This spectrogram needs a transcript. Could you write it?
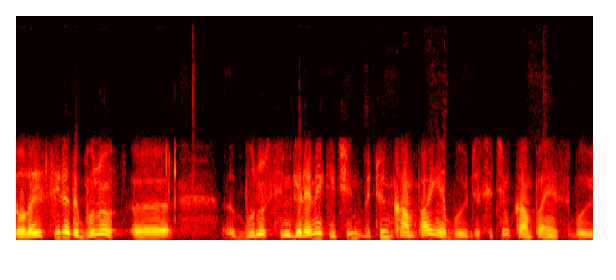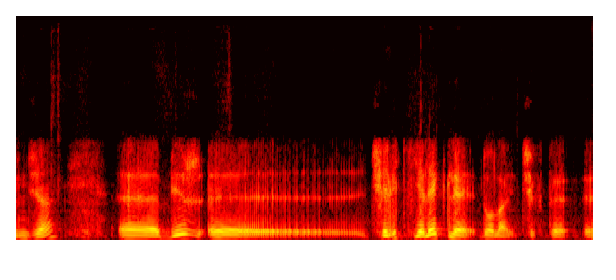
Dolayısıyla da bunu e, bunu simgelemek için bütün kampanya boyunca, seçim kampanyası boyunca e, bir e, çelik yelekle dola çıktı e,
